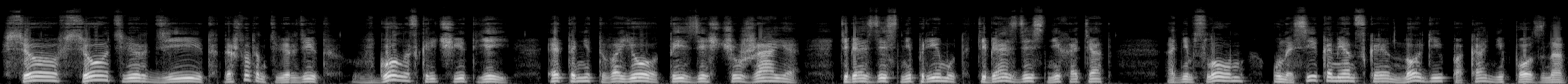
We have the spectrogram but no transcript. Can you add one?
Все, все твердит, да что там твердит, в голос кричит ей, это не твое, ты здесь чужая, Тебя здесь не примут, тебя здесь не хотят. Одним словом, уноси, Каменская, ноги, пока не поздно.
